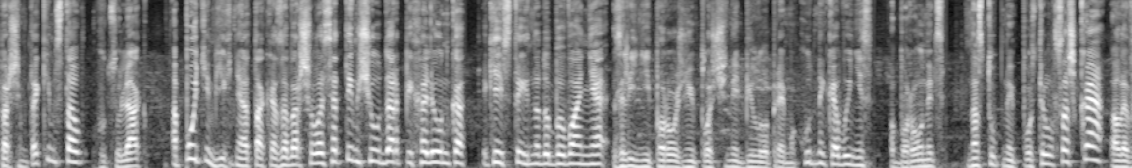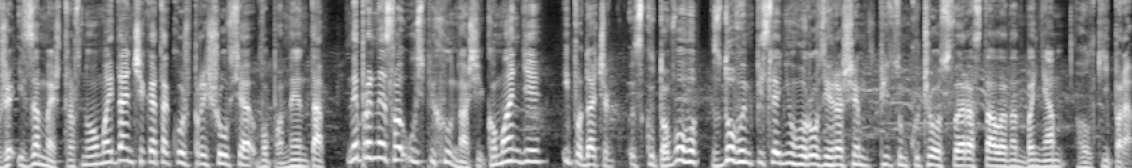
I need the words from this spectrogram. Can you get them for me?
Першим таким став Гуцуляк. А потім їхня атака завершилася тим, що удар Піхальонка, який встиг на добивання з лінії порожньої площини білого прямокутника, виніс оборонець. Наступний постріл Сашка, але вже із-за меж штрафного майданчика також прийшовся в опонента. Не принесла успіху нашій команді, і подача з кутового з довгим після нього розіграшем в підсумку чого сфера стала надбанням голкіпера.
